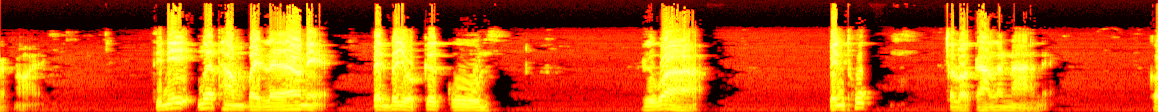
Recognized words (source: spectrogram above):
กันหน่อย ทีนี้เมื่อทำไปแล้วเนี่ย เป็นประโยชน์เกื้อกูล หรือว่าเป็นทุกข์ตลอดการละนานเนี่ย ก็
